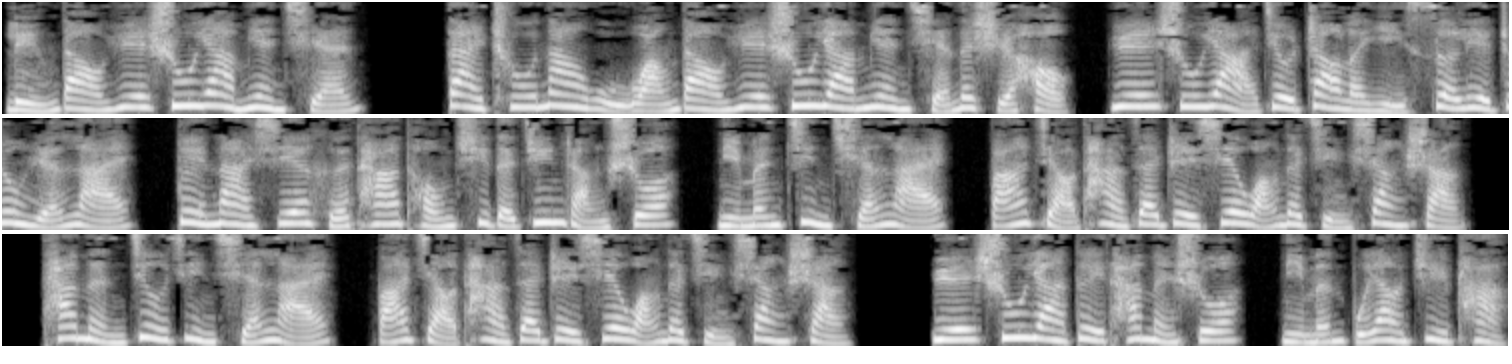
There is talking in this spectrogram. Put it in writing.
领到约书亚面前。带出那五王到约书亚面前的时候，约书亚就召了以色列众人来，对那些和他同去的军长说：“你们进前来，把脚踏在这些王的景象上。”他们就进前来。把脚踏在这些王的景象上，约书亚对他们说：“你们不要惧怕，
